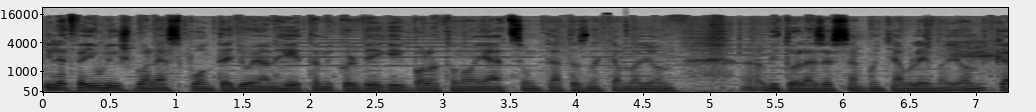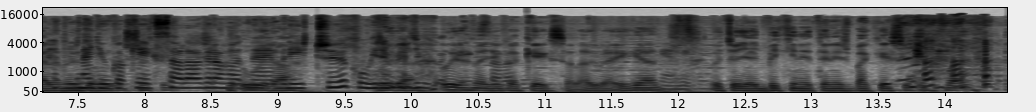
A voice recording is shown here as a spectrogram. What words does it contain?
illetve júliusban lesz pont egy olyan hét, amikor végig Balatonon játszunk, tehát az nekem nagyon eh, vitorlázás szempontjából egy nagyon kellemes Hát megyünk dolog a kék szalagra, hadd ne Újra- említsük, újra megyünk a újra kék megyünk a szalagra. kék szalagra, igen. Igen, igen, igen. Úgyhogy egy bikinit én is bekészítek majd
